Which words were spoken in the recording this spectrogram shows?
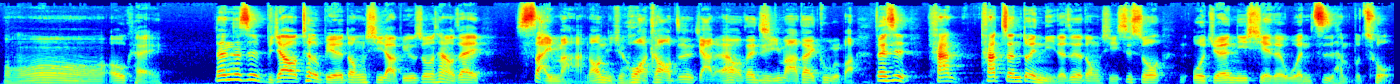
哦，OK，但那是比较特别的东西啦，比如说他有在赛马，然后你去哇靠，真的假的？然后我在骑马太酷了吧？但是他他针对你的这个东西是说，我觉得你写的文字很不错，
